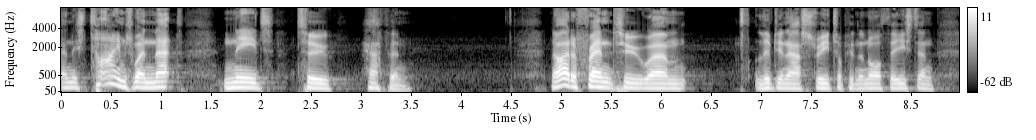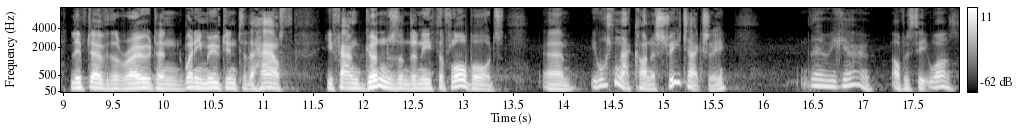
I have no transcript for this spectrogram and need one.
And there's times when that needs to happen. Now, I had a friend who um, lived in our street up in the northeast and lived over the road. And when he moved into the house, he found guns underneath the floorboards. Um, it wasn't that kind of street, actually. There we go. Obviously, it was.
